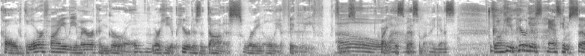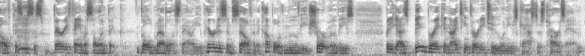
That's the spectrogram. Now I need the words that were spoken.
called Glorifying the American Girl, mm-hmm. where he appeared as Adonis wearing only a fig leaf. he was Oh, quite wow. the specimen, I guess. Well, he appeared as, as himself because he's this very famous Olympic gold medalist now, and he appeared as himself in a couple of movies, short movies. But he got his big break in 1932 when he was cast as Tarzan.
